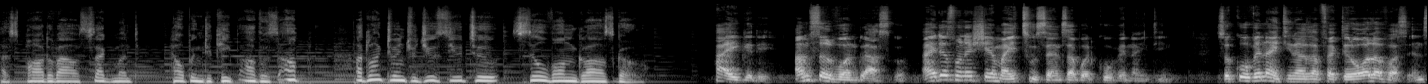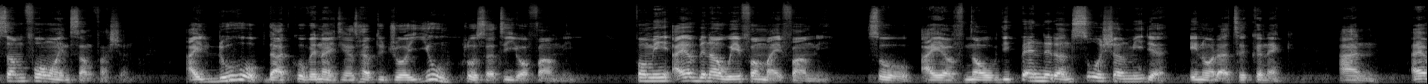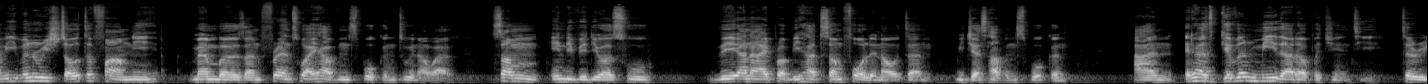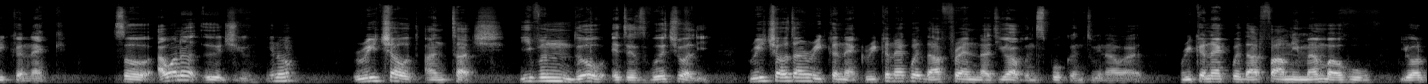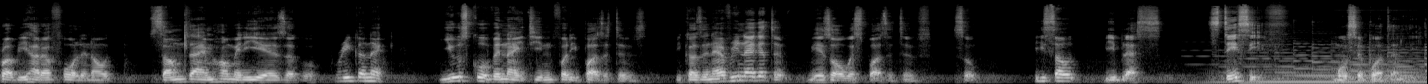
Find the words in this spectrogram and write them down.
As part of our segment, Helping to Keep Others Up, I'd like to introduce you to Sylvan Glasgow. Hi, Goody. I'm Sylvan Glasgow. I just want to share my two cents about COVID 19. So, COVID 19 has affected all of us in some form or in some fashion. I do hope that COVID 19 has helped to draw you closer to your family. For me, I have been away from my family, so I have now depended on social media in order to connect. And I have even reached out to family members and friends who I haven't spoken to in a while. Some individuals who they and I probably had some falling out and we just haven't spoken. And it has given me that opportunity to reconnect. So I want to urge you, you know, reach out and touch, even though it is virtually. Reach out and reconnect. Reconnect with that friend that you haven't spoken to in a while. Reconnect with that family member who you all probably had a falling out sometime how many years ago. Reconnect. Use COVID 19 for the positives because in every negative, there's always positive. So, peace out, be blessed, stay safe, most importantly.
